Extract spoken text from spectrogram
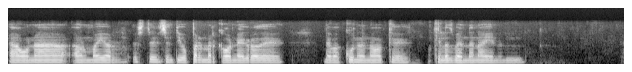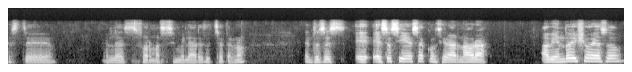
a una a un mayor este incentivo para el mercado negro de, vacunas no que, las vendan ahí en el este en las farmacias similares etcétera no entonces e, eso sí es a considerar ahora habiendo dicho eso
